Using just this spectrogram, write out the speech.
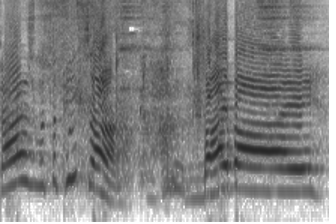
guys, with the pizza. Bye bye.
